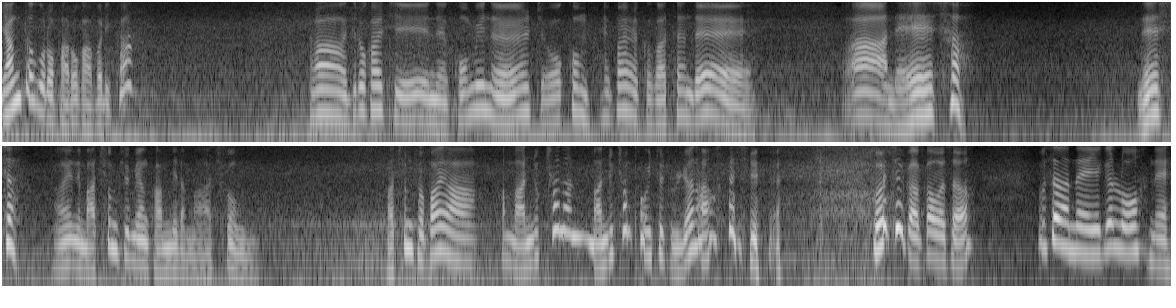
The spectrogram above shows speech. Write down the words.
양덕으로 바로 가버릴까? 아, 어디로 갈지 네, 고민을 조금 해봐야 할 것 같은데 아 내서 내서 아니 맞춤 주면 갑니다 맞춤. 맞춤 줘봐야 한 16,000원 16,000포인트 줄려나? 엄청 가까워서. 우선 네 이걸로 네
